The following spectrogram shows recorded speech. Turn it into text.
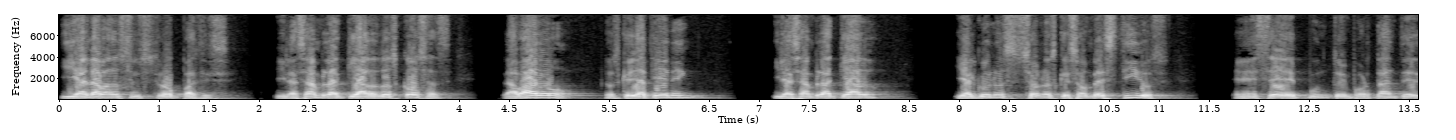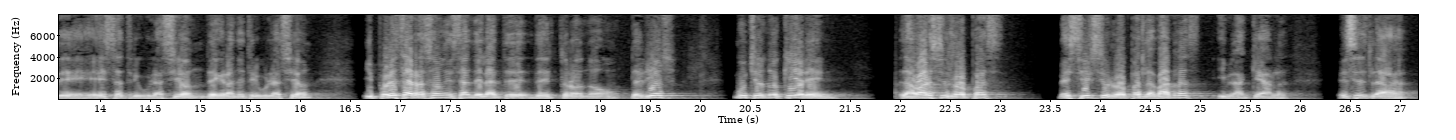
y han lavado sus ropas, y las han blanqueado. Dos cosas, lavado los que ya tienen y las han blanqueado, y algunos son los que son vestidos en este punto importante de esta tribulación, de grande tribulación, y por esta razón están delante del trono de Dios. Muchos no quieren lavar sus ropas, vestir sus ropas, lavarlas y blanquearlas. Esa es la,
